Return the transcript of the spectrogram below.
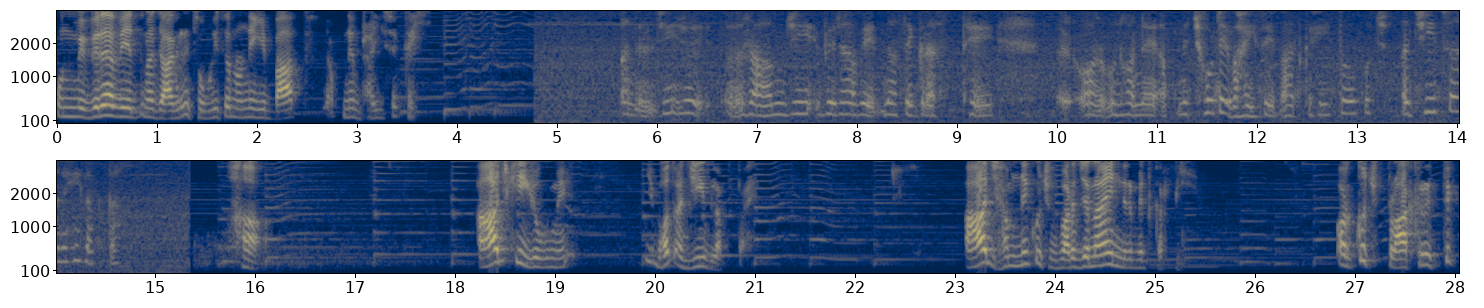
उनमें विरह वेदना जागृत हो गई तो उन्होंने ये बात अपने भाई से कही। अनिल जी जो राम जी विरह वेदना से ग्रस्त थे और उन्होंने अपने छोटे भाई से बात कही तो कुछ अजीब सा नहीं लगता? हाँ आज के युग में ये बहुत अजीब लगता है। आज हमने कुछ वर्जनाएँ निर्मित कर ली। और कुछ प्राकृतिक,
